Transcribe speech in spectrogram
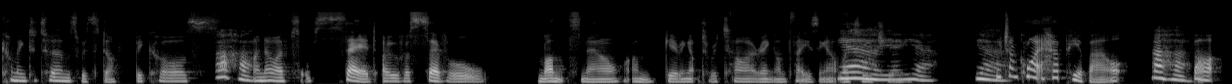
coming to terms with stuff because Aha. I know I've sort of said over several months now, I'm gearing up to retiring, I'm phasing out my Yeah, yeah, teaching, yeah. Yeah. which I'm quite happy about. Aha. But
